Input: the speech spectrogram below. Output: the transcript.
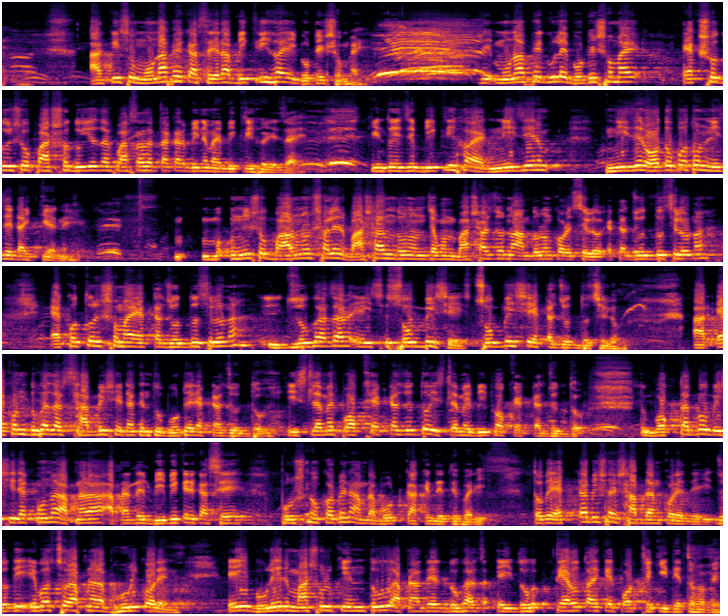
আর কিছু মোনাফেক আছে এরা বিক্রি হয় এই ভোটের সময়। যে মুনাফেকগুলো ভোটের সময় একশো দুইশো পাঁচশো দুই হাজার পাঁচ হাজার টাকার বিনিময়ে বিক্রি হয়ে যায়। কিন্তু এই যে বিক্রি হয় নিজের নিজের অধপতন নিজে ডাইকে আনে। উনিশশো সালের ভাষা আন্দোলন যেমন ভাষার জন্য আন্দোলন করেছিল, একটা যুদ্ধ ছিল না একাত্তরের সময় একটা যুদ্ধ ছিল না দু হাজার এই চব্বিশে চব্বিশে একটা যুদ্ধ ছিল। আর এখন দু এটা কিন্তু ভোটের একটা যুদ্ধ। ইসলামের পক্ষে একটা যুদ্ধ, ইসলামের বিপক্ষে একটা যুদ্ধ। তো বক্তব্য বেশি রাখব না, আপনারা আপনাদের বিবেকের কাছে প্রশ্ন করবেন, আমরা ভোট কাকে দিতে পারি। তবে একটা বিষয় সাবধান করে দেই, যদি এবছর আপনারা ভুল করেন, এই ভুলের মাসুল কিন্তু আপনাদের দু হাজার এই তেরো তারিখের পর থেকেই দিতে হবে।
